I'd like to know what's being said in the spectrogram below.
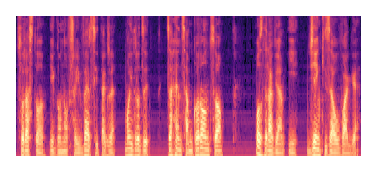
coraz to jego nowszej wersji. Także moi drodzy, zachęcam gorąco, pozdrawiam i dzięki za uwagę.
